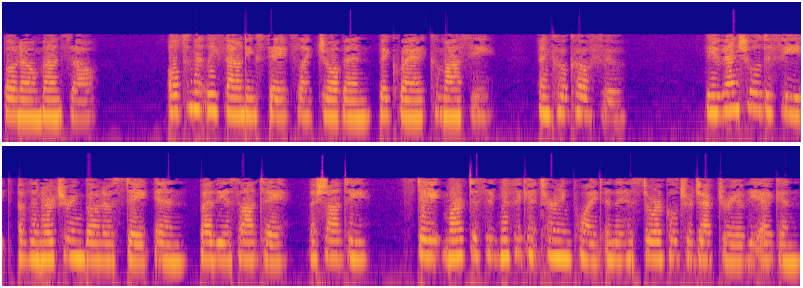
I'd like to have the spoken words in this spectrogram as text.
Bono Manso ultimately founding states like Joben, Bekwai, Kumasi, and Kokofu. The eventual defeat of the nurturing Bono state in, by the Asante, Ashanti, state marked a significant turning point in the historical trajectory of the Akan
